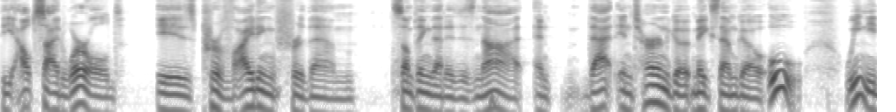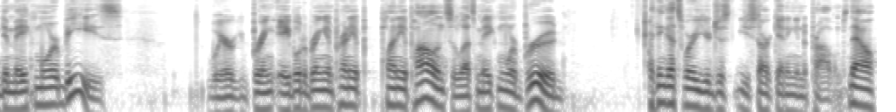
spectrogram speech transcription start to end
the outside world is providing for them something that it is not and that in turn go, makes them go ooh we need to make more bees we're bring able to bring in plenty of, plenty of pollen so let's make more brood i think that's where you're just you start getting into problems now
